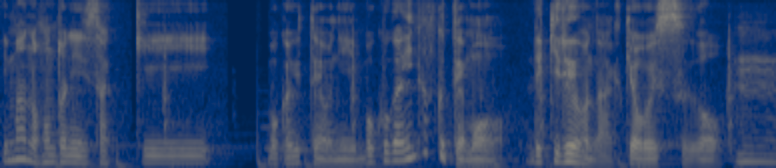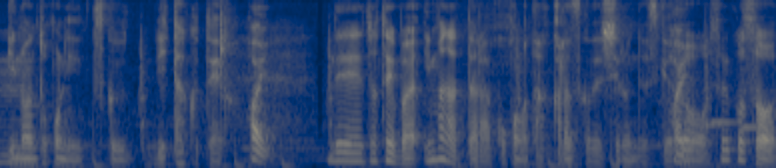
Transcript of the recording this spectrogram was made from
今の本当にさっき僕が言ったように僕がいなくてもできるような教室をいろんなところに作りたくて、はいで例えば今だったらここの宝塚でしてるんですけど、はそれこそ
